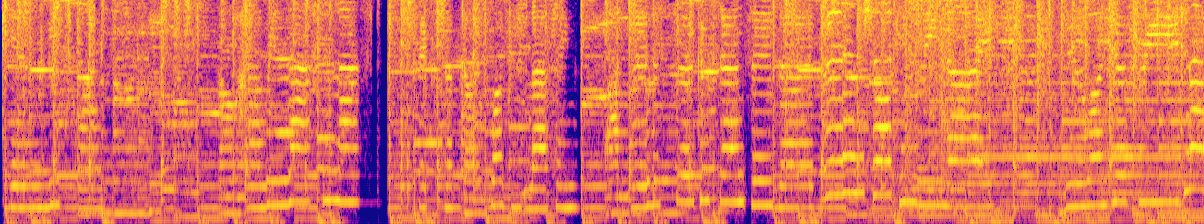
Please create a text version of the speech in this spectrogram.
kill me twice? Oh, how we laughed and laughed. Except I wasn't laughing. Under the circumstances, I've been shockingly nice. You want your freedom,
